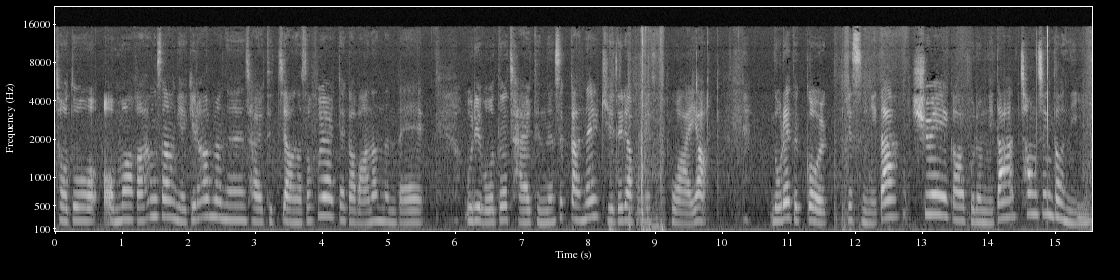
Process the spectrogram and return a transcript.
저도 엄마가 항상 얘기를 하면은 잘 듣지 않아서 후회할 때가 많았는데 우리 모두 잘 듣는 습관을 길들여 보아요. 노래 듣고 오겠습니다. 슈에이가 부릅니다. 청진더니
